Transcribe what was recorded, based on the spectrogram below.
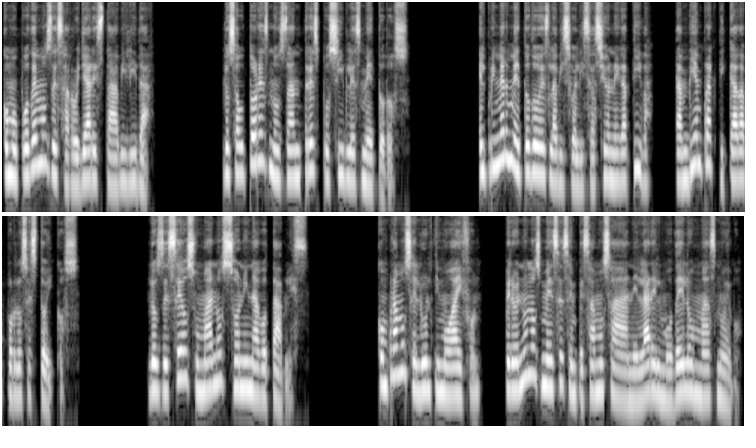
¿cómo podemos desarrollar esta habilidad? Los autores nos dan tres posibles métodos. El primer método es la visualización negativa, también practicada por los estoicos. Los deseos humanos son inagotables. Compramos el último iPhone, pero en unos meses empezamos a anhelar el modelo más nuevo.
